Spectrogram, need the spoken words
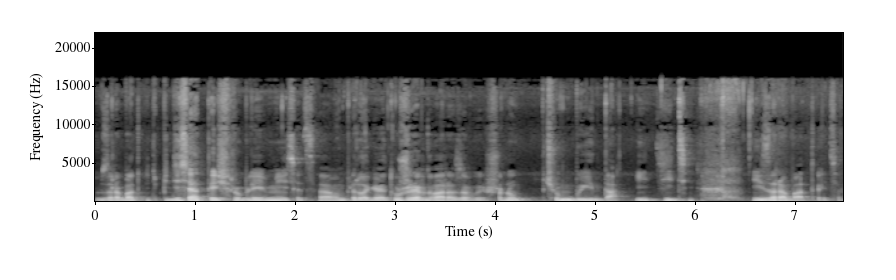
зарабатываете 50 тысяч рублей в месяц, а вам предлагают уже в два раза выше, ну, почему бы и да, идите и зарабатывайте.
